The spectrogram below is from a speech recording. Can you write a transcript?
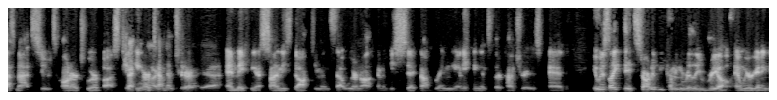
hazmat suits on our tour bus, checking our Our temperature Yeah. and making us sign these documents that we're not going to be sick, not bringing anything into their countries. And it was like it started becoming really real, and we were getting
